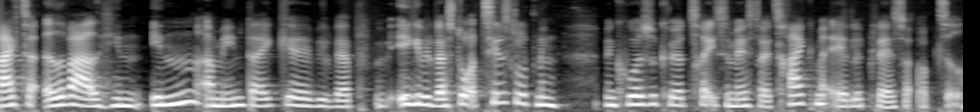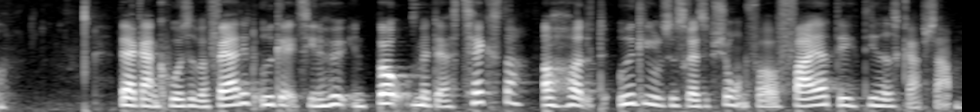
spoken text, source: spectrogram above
Rektor advarede hende inden og mente, der ikke, øh, ville være, ikke ville være stor tilslutning, men kurset kørte tre semestre i træk med alle pladser optaget. Hver gang kurset var færdigt, udgav Tine Høgh en bog med deres tekster og holdt udgivelsesreception for at fejre det, de havde skabt sammen.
